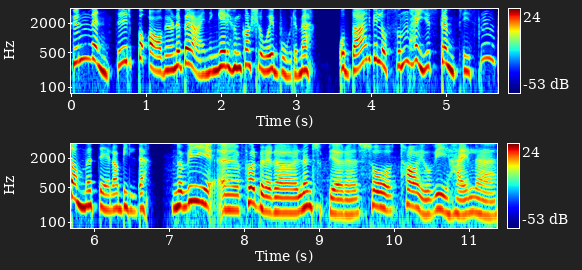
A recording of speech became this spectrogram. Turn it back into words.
Hun venter på avgjørende beregninger hun kan slå i bordet med. Og der vil også den høye strømprisen danne et del av bildet. Når vi eh, forbereder lønnsoppgjøret, så tar jo vi hele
